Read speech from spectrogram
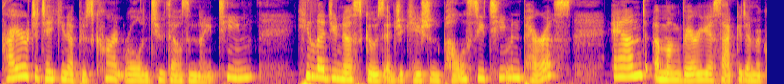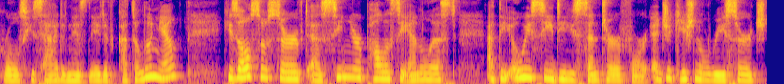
Prior to taking up his current role in 2019, he led UNESCO's education policy team in Paris, and among various academic roles he's had in his native Catalonia, he's also served as senior policy analyst at the OECD Center for Educational Research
